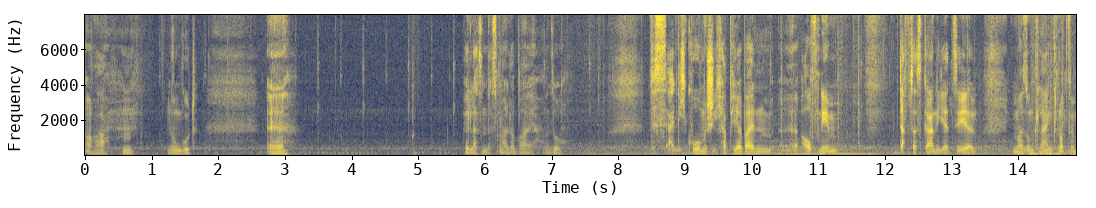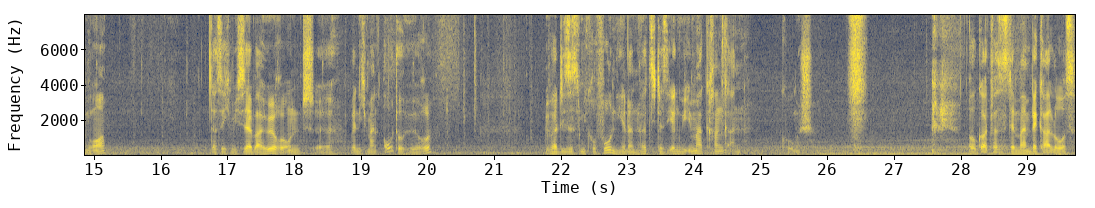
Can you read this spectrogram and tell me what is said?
Aber hm, nun gut. Äh, wir lassen das mal dabei. Also, das ist eigentlich komisch. Ich habe hier beim äh, Aufnehmen, darf das gar nicht erzählen, immer so einen kleinen Knopf im Ohr, dass ich mich selber höre. Und äh, wenn ich mein Auto höre, über dieses Mikrofon hier, dann hört sich das irgendwie immer krank an. Komisch. Oh Gott, was ist denn beim Bäcker los?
